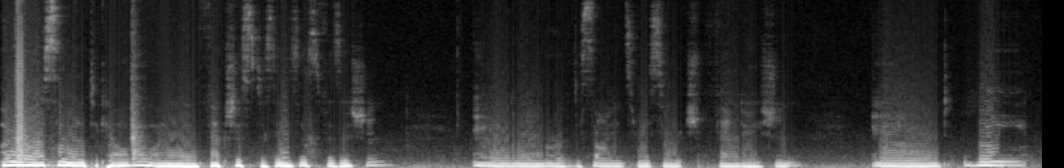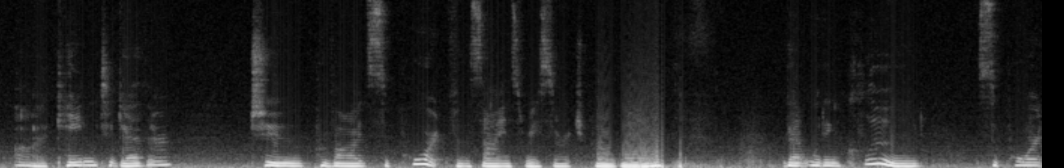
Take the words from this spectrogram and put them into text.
I'm Marisa Montecalvo. I'm an infectious diseases physician and a member of the Science Research Foundation. And we uh, came together to provide support for the science research program that would include support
